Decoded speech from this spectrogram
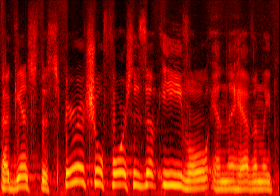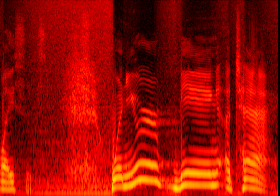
against the spiritual forces of evil in the heavenly places." When you're being attacked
